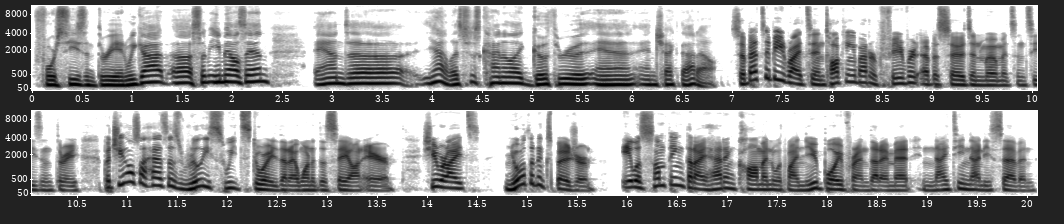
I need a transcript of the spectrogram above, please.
for season three. And we got uh, some emails in. And uh, yeah, let's just kind of like go through it and, and check that out. So Betsy B writes in talking about her favorite episodes and moments in season three, but she also has this really sweet story that I wanted to say on air. She writes, Northern Exposure it was something that I had in common with my new boyfriend that I met in 1997.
